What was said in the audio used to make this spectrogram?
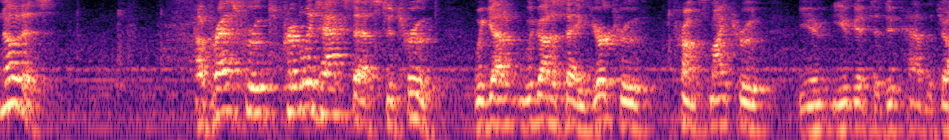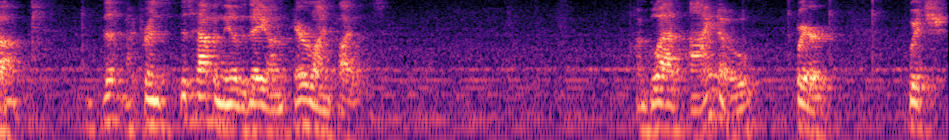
Notice, oppressed groups privilege access to truth. We got we got to say your truth trumps my truth. You you get to do, have the job. That, my friends, this happened the other day on airline pilots. I'm glad I know where, which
